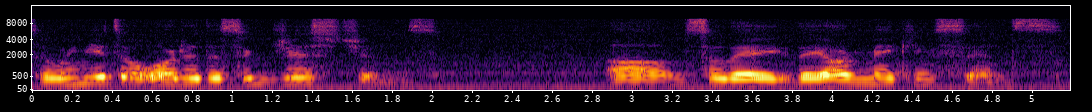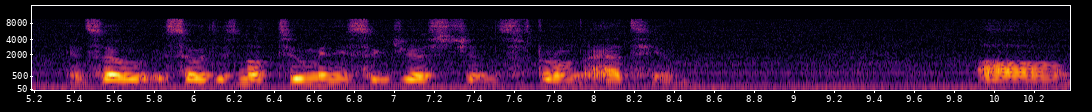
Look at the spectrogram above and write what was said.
so we need to order the suggestions um, so they, they are making sense. And so, so is not too many suggestions thrown at him. Um,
